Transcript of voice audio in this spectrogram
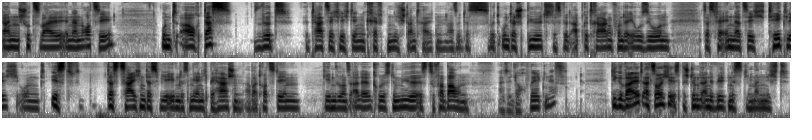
ein Schutzwall in der Nordsee. Und auch das wird tatsächlich den Kräften nicht standhalten. Also das wird unterspült, das wird abgetragen von der Erosion, das verändert sich täglich und ist das Zeichen, dass wir eben das Meer nicht beherrschen. Aber trotzdem geben wir uns alle größte Mühe, es zu verbauen. Also doch Wildnis? Die Gewalt als solche ist bestimmt eine Wildnis, die man nicht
